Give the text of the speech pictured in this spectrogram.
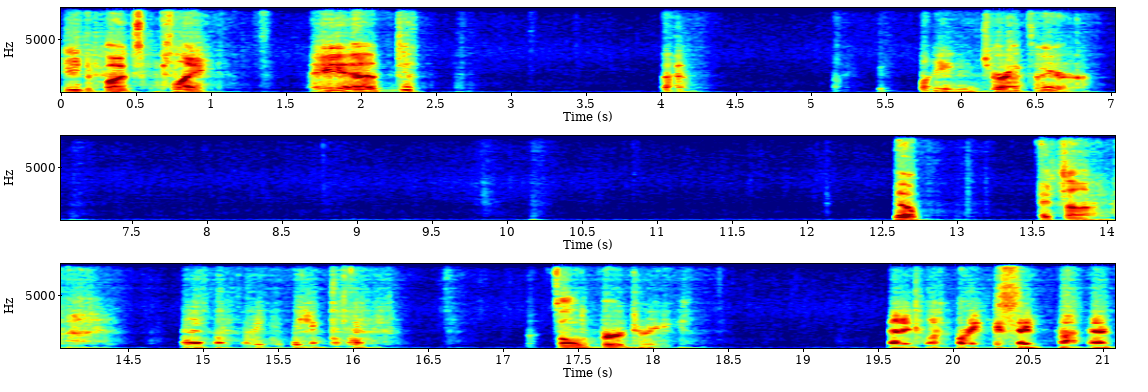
need to find some plains. And that plains right there. Nope, it's not. It's all the fir tree. FedEx 142, safety contact.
